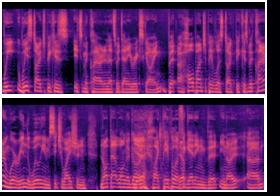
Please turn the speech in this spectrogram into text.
We we're stoked because it's McLaren and that's where Danny Rick's going. But a whole bunch of people are stoked because McLaren were in the Williams situation not that long ago. Yeah. Like people are forgetting that you know um,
